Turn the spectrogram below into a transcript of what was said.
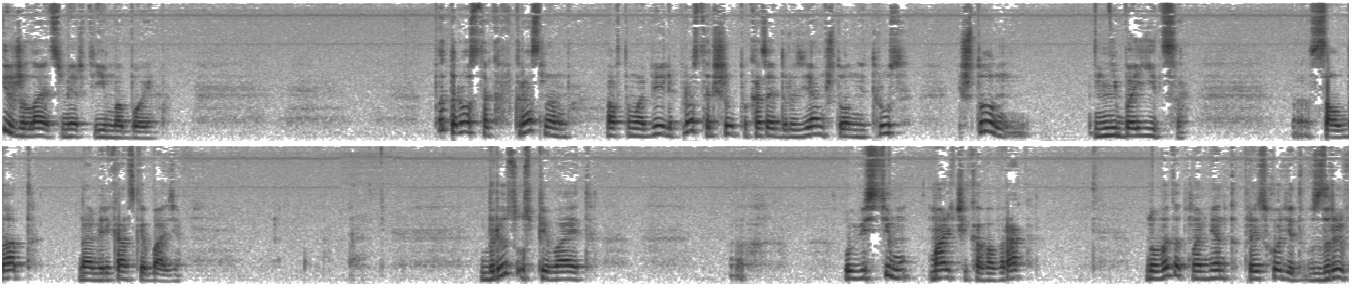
и желает смерти им обоим. Подросток в красном автомобиле просто решил показать друзьям, что он не трус – что не боится солдат на американской базе? Брюс успевает э, увести мальчика во враг, но в этот момент происходит взрыв,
